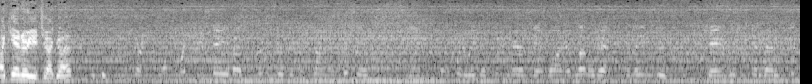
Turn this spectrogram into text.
I can't hear you, John. Go ahead. What did you say about the criticism of some officials in Puerto Rico, including Mayor San Juan, have leveled at relating to saying what you said about it, good news that you're getting the equipment there is really insulting.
